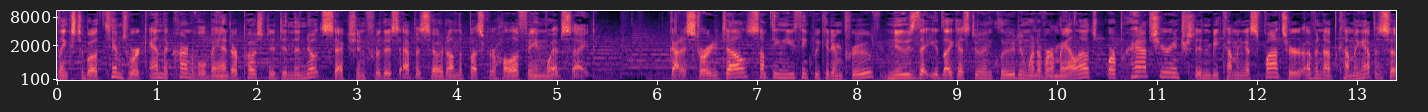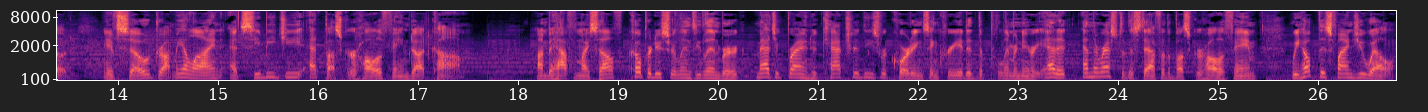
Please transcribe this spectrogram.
Links to both Tim's work and the Carnival Band are posted in the notes section for this episode on the Busker Hall of Fame website. Got a story to tell? Something you think we could improve? News that you'd like us to include in one of our mailouts? Or perhaps you're interested in becoming a sponsor of an upcoming episode? If so, drop me a line at cbg at buskerhalloffame.com. On behalf of myself, co producer Lindsay Lindberg, Magic Brian, who captured these recordings and created the preliminary edit, and the rest of the staff of the Busker Hall of Fame, we hope this finds you well.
